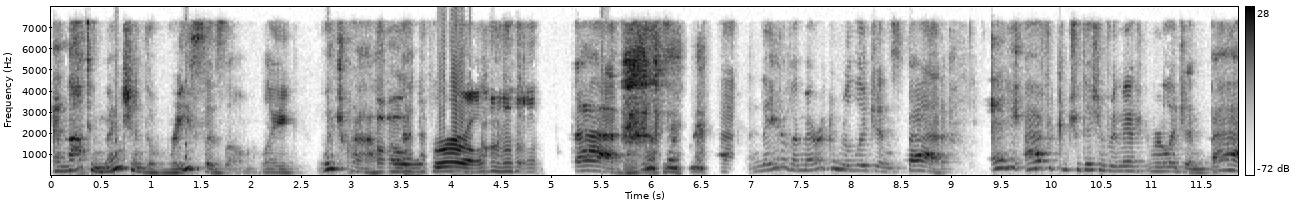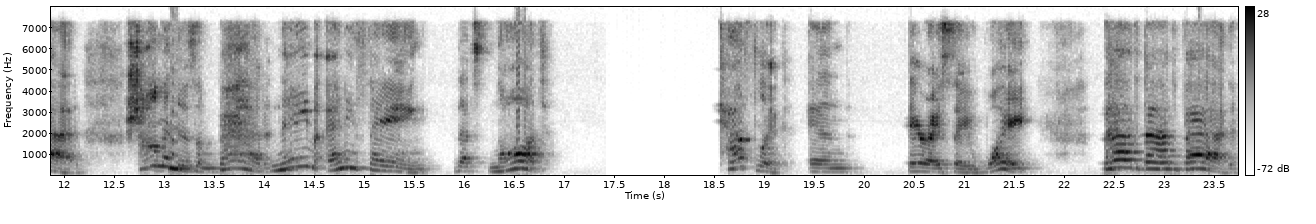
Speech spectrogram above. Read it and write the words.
and not to mention the racism, like witchcraft. Oh, bad. girl. bad. Native American religions, bad. Any African tradition religion, bad. Shamanism, bad. Name anything that's not Catholic and dare I say, white, bad, bad, bad.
